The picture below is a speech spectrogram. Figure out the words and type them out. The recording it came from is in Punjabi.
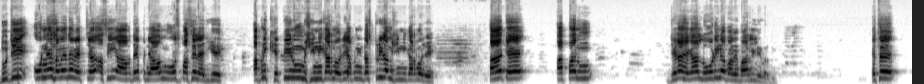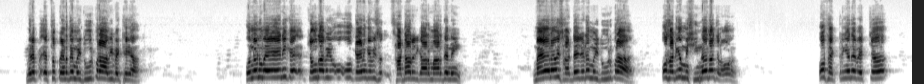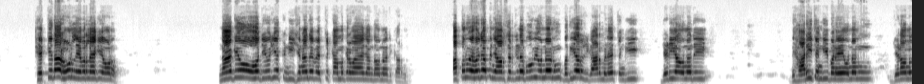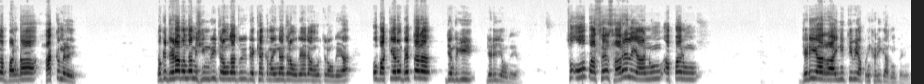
ਦੂਜੀ, ਉਹਨੇ ਸਮੇਂ ਦੇ ਵਿੱਚ ਅਸੀਂ ਆਪਦੇ ਪੰਜਾਬ ਨੂੰ ਉਸ ਪਾਸੇ ਲੈ ਜਾਈਏ। ਆਪਣੀ ਖੇਤੀ ਨੂੰ ਮਸ਼ੀਨੀਕਰਨ ਹੋ ਜੇ, ਆਪਣੀ ਇੰਡਸਟਰੀ ਦਾ ਮਸ਼ੀਨੀਕਰਨ ਹੋ ਜੇ, ਤਾਂ ਕਿ ਆਪਾਂ ਨੂੰ ਜਿਹੜਾ ਹੈਗਾ ਲੋੜ ਹੀ ਨਾ ਪਵੇ ਬਾਹਰਲੀ ਲੇਬਰ ਦੀ। ਇੱਥੇ ਮੇਰੇ ਇੱਥੋਂ ਪਿੰਡ ਦੇ ਮਜ਼ਦੂਰ ਭਰਾ ਵੀ ਬੈਠੇ ਆ। ਉਹਨਾਂ ਨੂੰ ਮੈਂ ਇਹ ਨਹੀਂ ਕਹਿ- ਚਾਹੁੰਦਾ ਵੀ ਉਹ ਉਹ ਕਹਿਣਗੇ ਵੀ ਸ- ਸਾਡਾ ਰੁਜ਼ਗਾਰ ਮਾਰਦੇ ਨਹੀਂ। ਮੈਂ ਨਾ ਵੀ ਸਾਡੇ ਜਿਹੜੇ ਮਜ਼ਦੂਰ ਭਰਾ ਉਹ ਸਾਡੀਆਂ ਮਸ਼ੀਨਾਂ ਦਾ ਚਲਾਉਣ। ਉਹ ਫੈਕਟਰੀਆਂ ਦੇ ਵਿੱਚ ਠੇਕੇਦਾਰ ਹੋਣ, ਲੇਬਰ ਲੈ ਕੇ ਆਉਣ। ਨਾ ਕਿ ਉਹ ਉਹ ਜਿਹੋ ਜਿਹੀਆਂ ਕੰਡੀਸ਼ਨਾਂ ਦੇ ਵਿੱਚ ਕੰਮ ਕਰਵਾਇਆ ਜਾਂਦਾ ਉਹਨਾਂ 'ਚ ਕਰਨ। ਆਪਾਂ ਨੂੰ ਇਹੋ ਜਿਹਾ ਪੰਜਾਬ ਸਿਰਜਣਾ ਪਊ ਵੀ ਉਹਨਾਂ ਨੂੰ ਵਧੀਆ ਰੁਜ਼ਗਾਰ ਮਿਲੇ, ਚੰਗੀ ਜਿਹੜੀ ਆ ਉਹਨਾਂ ਦੀ ਦਿਹਾੜੀ ਚੰਗੀ ਬਣੇ, ਉਹਨਾਂ ਨੂੰ ਜਿਹੜਾ ਉਹਨਾਂ ਦਾ ਬਣਦਾ ਹੱਕ ਮਿਲੇ। ਕਿਉਂਕਿ ਜਿਹੜਾ ਬੰਦਾ ਮਸ਼ੀਨਰੀ ਚਲਾਉਂਦਾ, ਤੁਸੀਂ ਦੇਖਿਆ ਕਮਾਈਨਾਂ ਚਲਾਉਂਦੇ ਆ ਜਾਂ ਹੋਰ ਚਲਾਉਂਦੇ ਆ, ਉਹ ਬਾਕੀਆਂ ਨੂੰ ਬਿਹਤਰ ਜ਼ਿੰਦਗੀ ਜਿਹੜੀ ਜਿਉਂਦੇ ਆ। ਸੋ ਉਹ ਪਾਸੇ ਸਾਰੇ ਲਿਜਾਣ ਨੂੰ ਆਪਾਂ ਨੂੰ ਜਿਹੜੀ ਆ ਰਾਜਨੀਤੀ ਵੀ ਆਪਣੀ ਖੜੀ ਕਰਨੀ ਪੈਣੀ।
